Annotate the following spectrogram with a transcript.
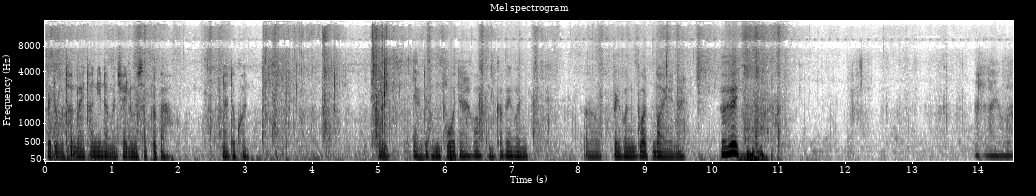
ไปดูท่อนไม้ท่อนนี้น่อยมันใช่ลุงศักดิ์หรือเปล่า นะทุกคนผมอย่างที่ผมพูดนะว่าผมก็เป็นคน เออเป็นคนบวชบ่อยนะ เฮ้ย อะไรวะ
